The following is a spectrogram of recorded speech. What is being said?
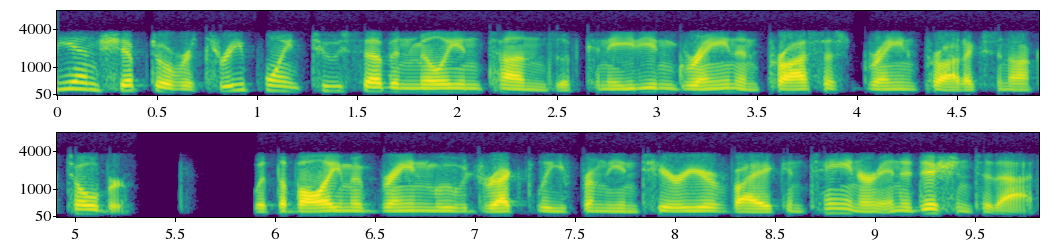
CN shipped over 3.27 million tons of Canadian grain and processed grain products in October, with the volume of grain moved directly from the interior via container in addition to that.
